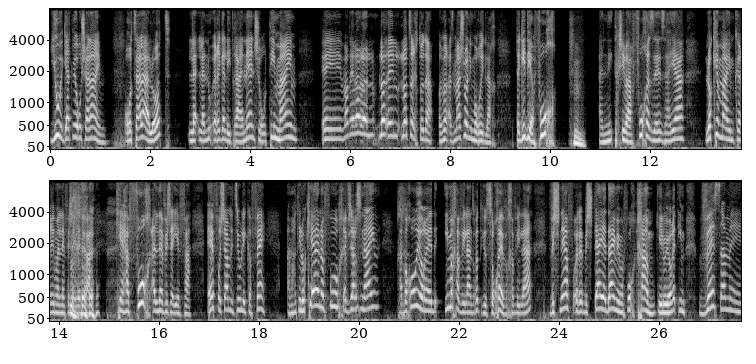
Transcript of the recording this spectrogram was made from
יו, הגעת מירושלים, רוצה לעלות? לנו, רגע, להתרענן, שירותים, מים? אה, אמרתי, לא, לא, לא, לא, לא צריך, תודה. הוא אומר, אז משהו אני מוריד לך. תגידי, הפוך? אני, תקשיב, ההפוך הזה, זה היה לא כמים קרים על נפש עייפה, כהפוך על נפש עייפה. איפה שם הציעו לי קפה? אמרתי לו, כן, הפוך, אפשר שניים? הבחור יורד עם החבילה, אני זוכרת, כי הוא סוחב חבילה, ושני, הפ- בשתי הידיים עם הפוך חם, כאילו יורד עם, ושם אה,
